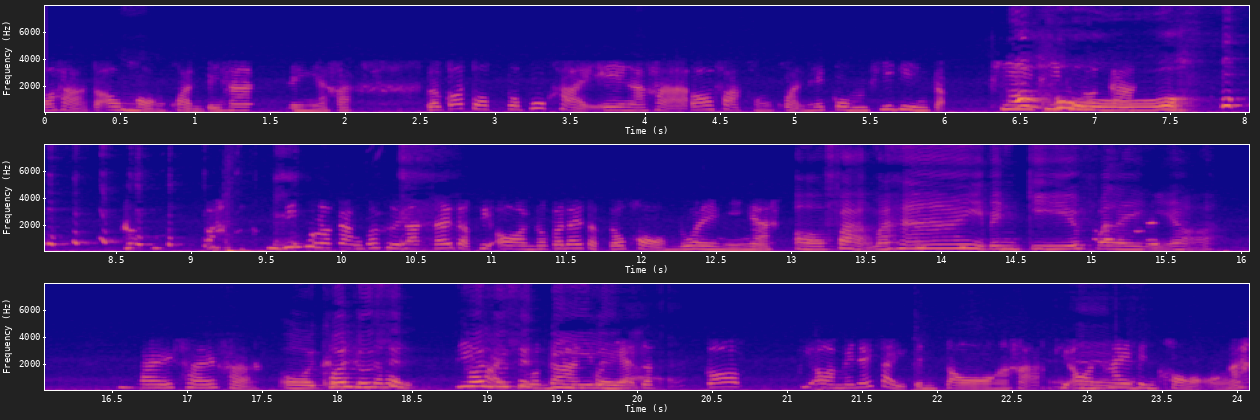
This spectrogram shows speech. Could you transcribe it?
อะค่ะ ก็เอาของขวัญไปให้อะไรอย่างเงี้ยค่ะ แล้วก็ตัวตัวผู้ขายเองอะค่ะ ก็ฝากของขวัญให้กรมที่ดินกับพี่โอ้พี่โหธุรการพี่ธุรการก็คือได้ได้จากพี่ออนแล้วก็ได้จากเจ้าของด้วยอย่างนี้ไง อ๋อ ฝากมาให้เป็นกิฟต์อะไรอย่างเงี้ยเหรอ ใช่ใช่ค่ะ โอ้ยโคนรู้สึกพี่โคนฝ่ายรู้สึธุกรการดีคนเลยเนี้ยอะจะก็พี่ออนไม่ได้ใส่เป็นซองอะค่ะ พี่ออนเออให้เป็นของอะ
